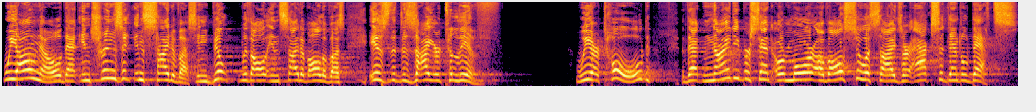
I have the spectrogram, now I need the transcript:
we all know that intrinsic inside of us, inbuilt with all inside of all of us, is the desire to live. We are told that 90% or more of all suicides are accidental deaths.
